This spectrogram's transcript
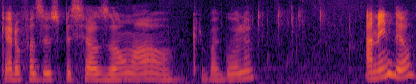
Quero fazer o especialzão lá, ó. Aquele bagulho. Ah, nem deu.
